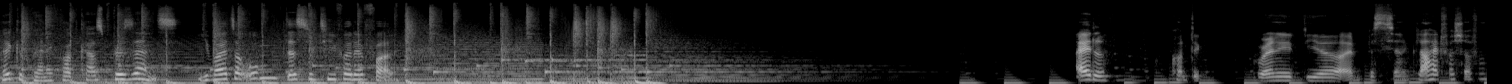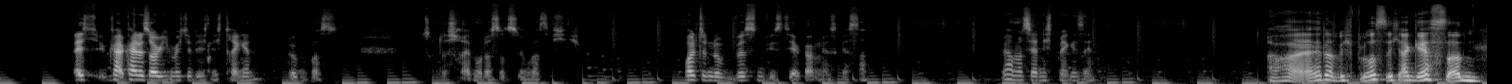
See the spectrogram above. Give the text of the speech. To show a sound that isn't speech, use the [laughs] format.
Pickle Panic Podcast Presents. Je weiter oben, desto tiefer der Fall. Idle. Konnte Granny dir ein bisschen Klarheit verschaffen? Ich, ke- keine Sorge, ich möchte dich nicht drängen, irgendwas zu unterschreiben oder sonst irgendwas. Ich, ich wollte nur wissen, wie es dir ergangen ist gestern. Wir haben uns ja nicht mehr gesehen. Oh, erinnere mich bloß nicht an gestern.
